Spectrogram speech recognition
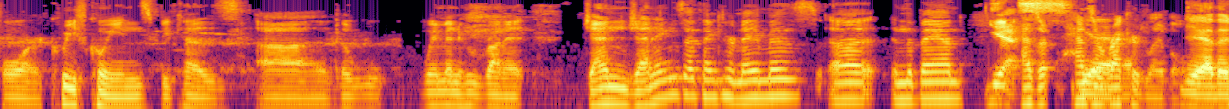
for Queef Queens because uh, the w- women who run it, Jen Jennings, I think her name is uh, in the band, yes. has a has Yeah. a record label. Yeah, the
